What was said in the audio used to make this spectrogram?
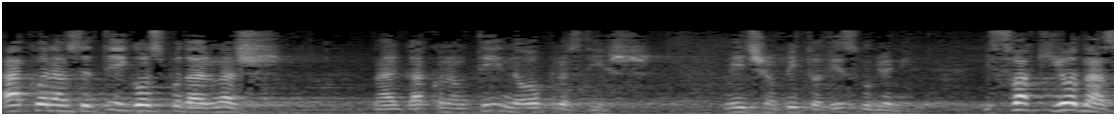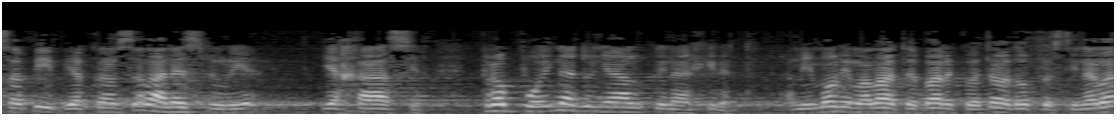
ako nam se ti gospodar naš, ako nam ti ne oprostiš, mi ćemo biti od izgubljeni. I svaki od nas, Bibi, ako nam sada ne smiluje, je hasir. Propoj i na dunjalu i na ahiretu. A mi molimo Allah te da oprosti nama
